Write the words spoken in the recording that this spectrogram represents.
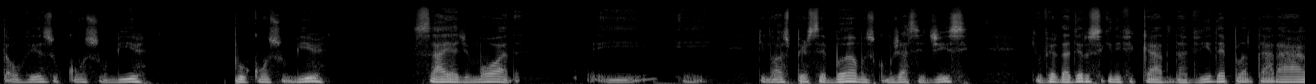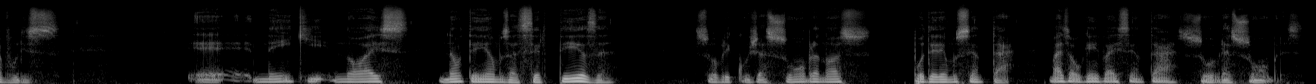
talvez o consumir por consumir saia de moda e, e que nós percebamos, como já se disse, que o verdadeiro significado da vida é plantar árvores, é, nem que nós não tenhamos a certeza sobre cuja sombra nós poderemos sentar, mas alguém vai sentar sobre as sombras.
